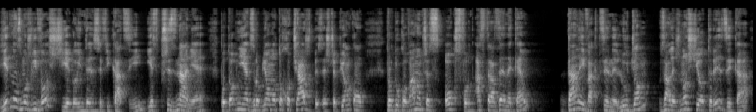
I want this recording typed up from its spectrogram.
Jedną z możliwości jego intensyfikacji jest przyznanie, podobnie jak zrobiono to chociażby ze szczepionką produkowaną przez Oxford AstraZeneca, danej wakcyny ludziom w zależności od ryzyka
